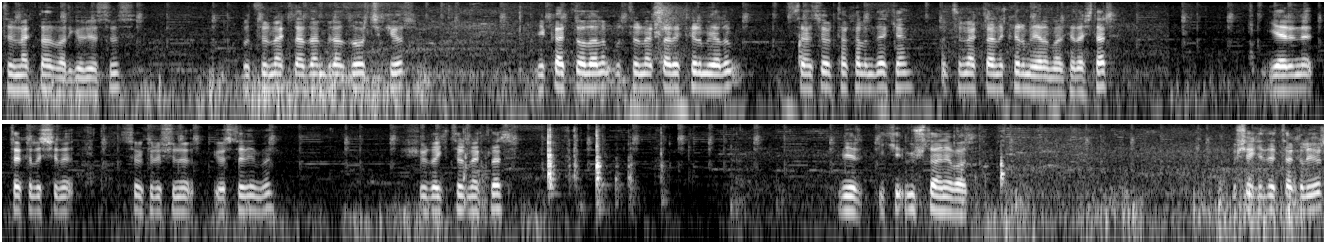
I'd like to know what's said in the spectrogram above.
Tırnaklar var görüyorsunuz. Bu tırnaklardan biraz zor çıkıyor. Dikkatli olalım. Bu tırnakları kırmayalım. Sensör takalım derken bu tırnaklarını kırmayalım arkadaşlar. Yerine takılışını, sökülüşünü göstereyim ben. Şuradaki tırnaklar 1, 2, 3 tane var. Bu şekilde takılıyor.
